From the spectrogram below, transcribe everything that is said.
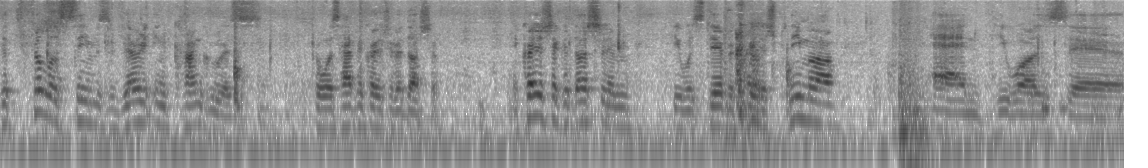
the tefillah seems very incongruous to what's happening in Kodesh HaKadoshim. In Kodesh HaKadoshim, he was there with Kodesh Pnima and he was uh,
